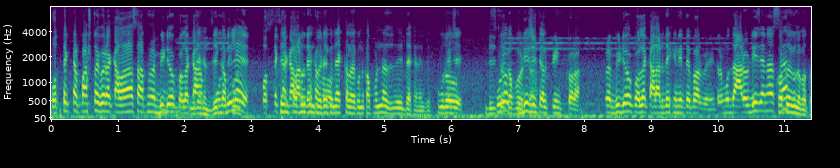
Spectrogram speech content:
প্রত্যেকটার পাঁচটা করে কালার আছে আপনার ভিডিও কলে দেখেন, কাপড়- দিলে প্রত্যেকটা কালার কাপড় কিন্তু দেখা এটা কিন্তু এক কালার কোনো কাপড় না দেখেন এই যে পুরো ডিজিটাল প্রিন্ট করা। আপনার ভিডিও কলে কালার দেখে নিতে পারবেন। এটার মধ্যে আরও ডিজাইন আছে। কত এগুলো কত?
